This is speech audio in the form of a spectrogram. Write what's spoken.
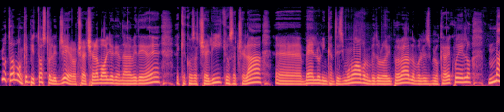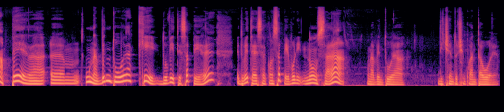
Lo trovo anche piuttosto leggero, cioè c'è la voglia di andare a vedere eh, che cosa c'è lì, che cosa c'è là, eh, bello l'incantesimo nuovo, non vedo l'ora di provarlo, voglio sbloccare quello, ma per ehm, un'avventura che dovete sapere e dovete essere consapevoli non sarà un'avventura di 150 ore.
